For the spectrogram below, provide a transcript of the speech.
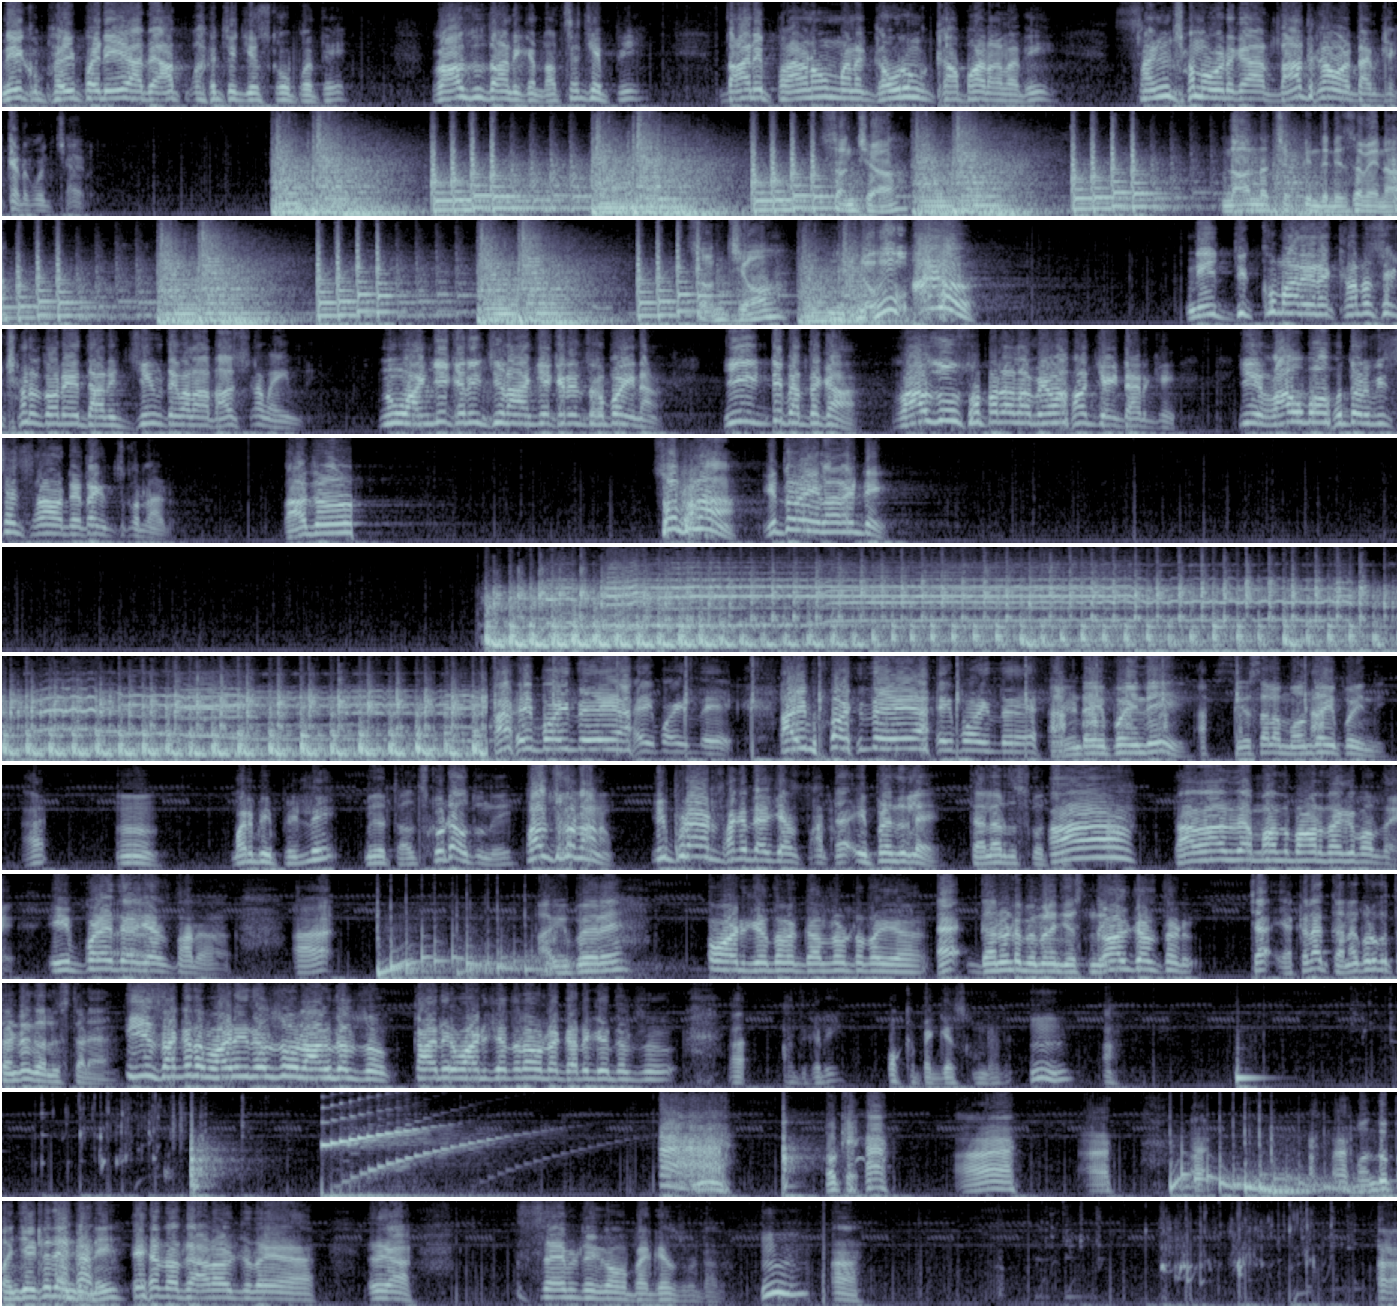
నీకు భయపడి అది ఆత్మహత్య చేసుకోకపోతే రాజు దానికి నచ్చ చెప్పి దాని ప్రాణం మన గౌరవం కాపాడాలని సంక్షమవుడిగా నాటకం ఆడడానికి ఇక్కడికి వచ్చాడు. సంచ నాన్న చెప్పింది నిజమేనా? సంచ ఆగు! నీ దిక్కుమాలిన క్రమశిక్షణతోనే దాని జీవితం ఇలా నాశనమైంది. అయింది నువ్వు అంగీకరించినా అంగీకరించకపోయినా ఈ ఇంటి పెద్దగా రాజు స్వపనల వివాహం చేయడానికి ఈ రావు బాహుతుడు విశ్వసరావు నిర్ణయించుకున్నాడు. రాజు స్వప్న ఇద్దరు ఇలా రండి. అయిపోయింది అయిపోయింది అయిపోయింది అయిపోయింది. ఏంటి అయిపోయింది సీసాల మందు అయిపోయింది. మరి మీ పెళ్ళి మీరు తలుచుకుంటే అవుతుంది. పంచుకున్నాను ఇప్పుడే సంగతి తెలియజేస్తాను ఇప్పుడు ఎందుకులే? తెల్లారు చూసుకోవచ్చు. ఆ, తెల్లారితే మందు బాగా తగ్గిపోతాయి ఇప్పుడే తెలియజేస్తాను ఆగిపోయారే? వాడికి ఏదో గన్ను ఉంటుందయ్యా. ఏ, గనుంటే మిమ్మల్ని చేస్తుంది? కాల్ చేస్తాడు ఎక్కడా కన్న కొడుకు తండ్రిని కలుస్తాడా? ఈ సంగతి వాడికి తెలుసు నాకు తెలుసు. కానీ వాడి చేతిలో ఉన్న గనుకే తెలుసు? అందుకని ఒక్క పెగ్గేసుకుంటాను. ఓకే ఆ, ఆ, మందు పని చేయట్లేదు ఏంటండి ఏదో తేడా వచ్చిందయ్యా ఇక సేఫ్టీగా ఒక పెగ్గేసుకుంటాను ఉమ్. ఆ. ఆ.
